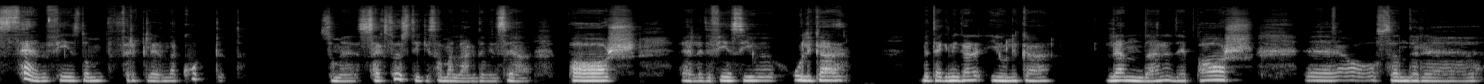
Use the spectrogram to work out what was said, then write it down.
Sen finns de förklädda kortet. Som är 16 stycken sammanlagt, det vill säga page, eller det finns i olika beteckningar i olika länder. Det är page eh, och sen är det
